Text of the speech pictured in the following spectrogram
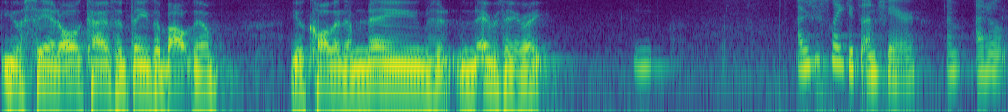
you're saying all kinds of things about them. You're calling them names and, everything, right? I was just like, it's unfair. I'm, I don't.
